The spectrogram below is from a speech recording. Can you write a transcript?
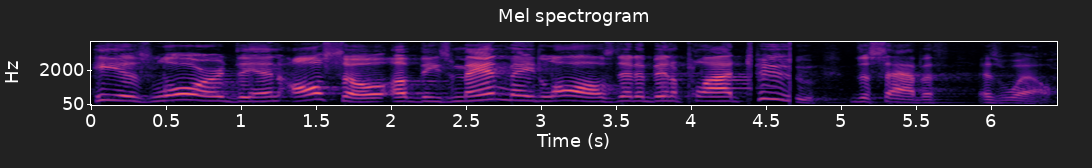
He is Lord then also of these man made laws that have been applied to the Sabbath as well.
